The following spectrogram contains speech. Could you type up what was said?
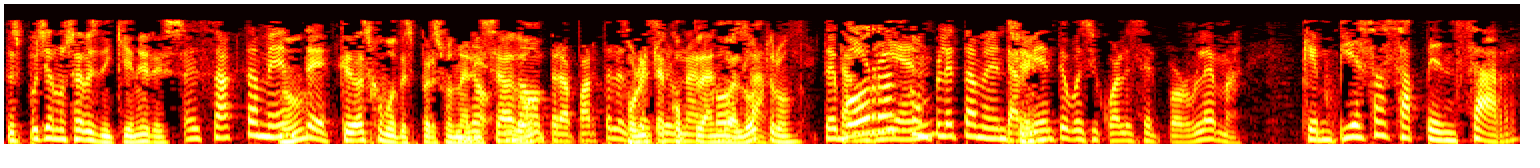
después ya no sabes ni quién eres. Exactamente. ¿no? Quedas como despersonalizado No, no, pero aparte les por voy a irte acoplando al cosa. otro. Te borras completamente. También te voy a decir cuál es el problema. Que empiezas a pensar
